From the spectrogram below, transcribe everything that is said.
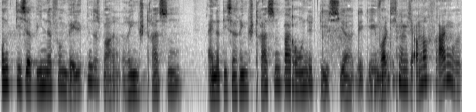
Und dieser Wiener von Welten, das war Ringstraßen, einer dieser Ringstraßenbarone, die es ja gegeben Wollte ich nämlich auch noch fragen,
